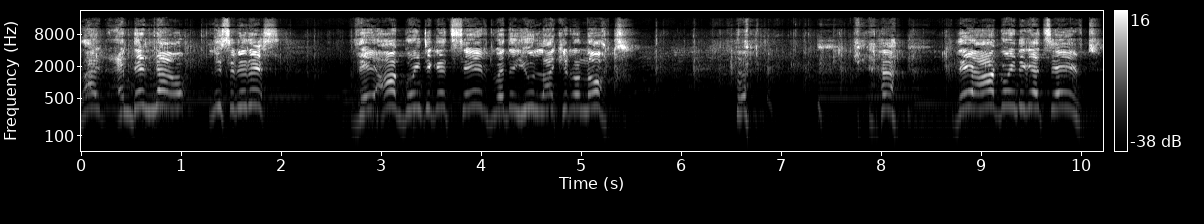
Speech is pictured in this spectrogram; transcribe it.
Right? And then now, listen to this. They are going to get saved whether you like it or not. they are going to get saved.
